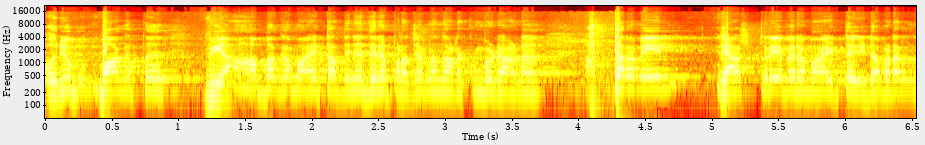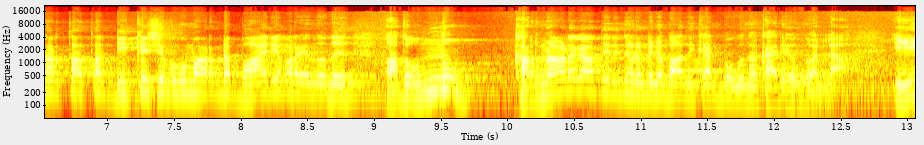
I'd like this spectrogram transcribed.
ഒരു ഭാഗത്ത് വ്യാപകമായിട്ട് അതിനെതിരെ പ്രചരണം നടക്കുമ്പോഴാണ് അത്രമേൽ രാഷ്ട്രീയപരമായിട്ട് ഇടപെടൽ നടത്താത്ത ഡി കെ ശിവകുമാറിന്റെ ഭാര്യ പറയുന്നത്. അതൊന്നും കർണാടക തിരഞ്ഞെടുപ്പിനെ ബാധിക്കാൻ പോകുന്ന കാര്യമൊന്നുമല്ല. ഈ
